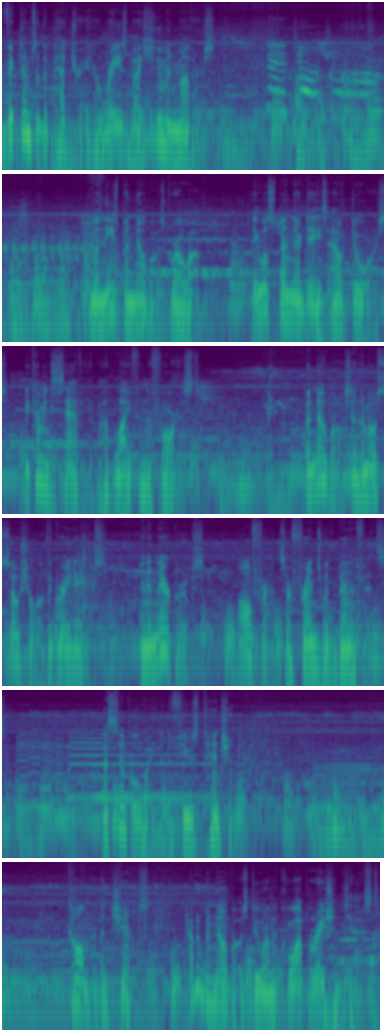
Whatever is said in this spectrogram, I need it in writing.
victims of the pet trade are raised by human mothers. When these bonobos grow up, they will spend their days outdoors, becoming savvy about life in the forest. Bonobos are the most social of the great apes, and in their groups, all friends are friends with benefits. A simple way to diffuse tension. Calmer than chimps, how do bonobos do on the cooperation test?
